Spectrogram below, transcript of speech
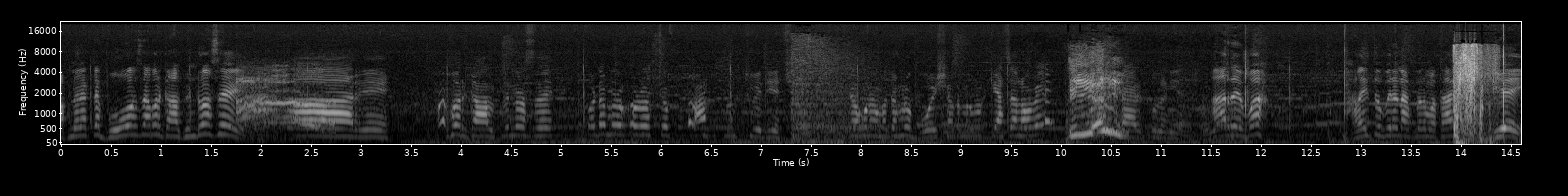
আপনার একটা বউ আছে আবার গার্লফ্রেন্ডও আছে? আরে আমার গার্লফ্রেন্ড আছে ওটা মনে করো হচ্ছে পাট ছুঁয়ে দিয়েছি। যখন আমার যখন বইয়ের সাথে মনে করো ক্যাচাল হবে তুলে নিয়ে আসব। আরে বাহ! ভালোই তো বেরেন আপনার মাথায়। এই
